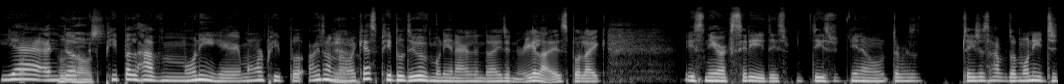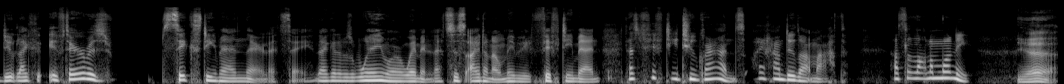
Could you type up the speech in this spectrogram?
Yeah, and look, knows? people have money here. More people. I don't know. Yeah. I guess people do have money in Ireland, I didn't realize. But like, it's New York City. These these you know there was they just have the money to do. Like, if there was 60 men there, let's say. Like there was way more women. Let's just, I don't know, maybe 50 men. That's 52 grand. I can't do that math. That's a lot of money. Yeah.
